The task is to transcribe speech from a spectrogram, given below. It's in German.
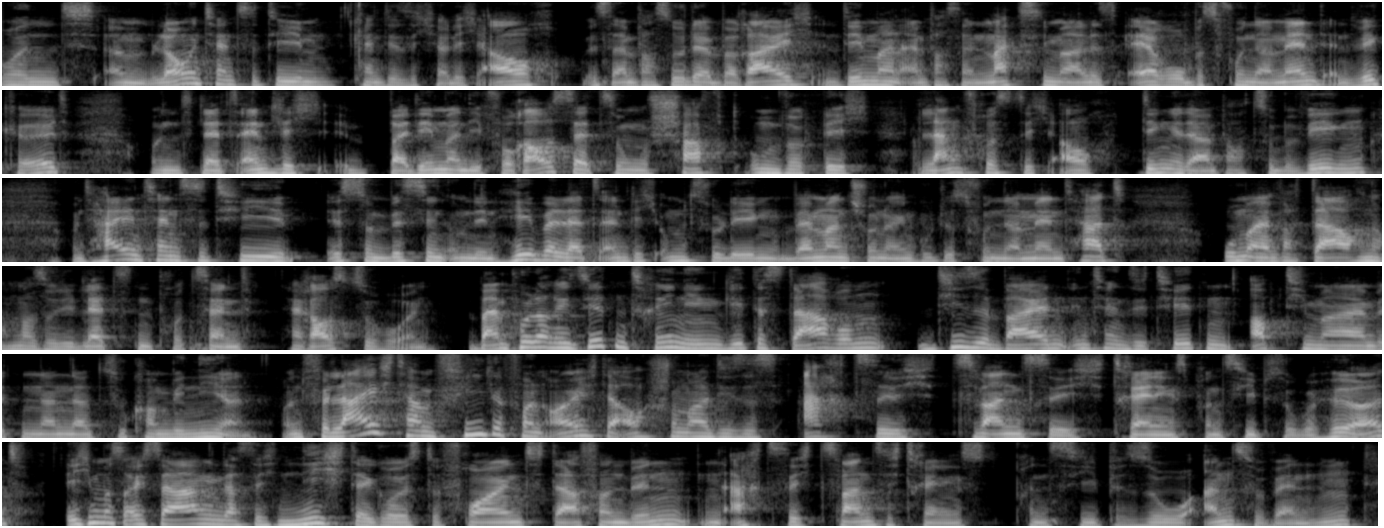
Und ähm, Low Intensity kennt ihr sicherlich auch, ist einfach so der Bereich, in dem man einfach sein maximales aerobes Fundament entwickelt und letztendlich bei dem man die Voraussetzungen schafft, um wirklich langfristig auch Dinge da einfach zu bewegen. Und High Intensity ist so ein bisschen, um den Hebel letztendlich umzulegen, wenn man schon ein gutes Fundament hat um einfach da auch nochmal so die letzten Prozent herauszuholen. Beim polarisierten Training geht es darum, diese beiden Intensitäten optimal miteinander zu kombinieren. Und vielleicht haben viele von euch da auch schon mal dieses 80-20 Trainingsprinzip so gehört. Ich muss euch sagen, dass ich nicht der größte Freund davon bin, ein 80-20 Trainingsprinzip so anzuwenden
